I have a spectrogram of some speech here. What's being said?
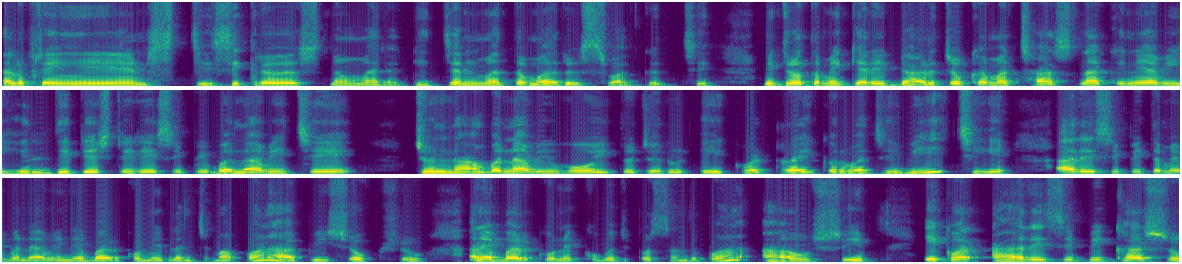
હેલો ફ્રેન્ડ્સ જય શ્રી કૃષ્ણ. મારા કિચનમાં તમારું સ્વાગત છે. મિત્રો, તમે ક્યારેય દાળ ચોખામાં છાશ નાખીને આવી હેલ્ધી ટેસ્ટી રેસીપી બનાવી છે? જો ના બનાવી હોય, તો જરૂર એકવાર ટ્રાય કરવા જેવી છીએ. આ રેસીપી તમે બનાવીને બાળકોને લંચમાં પણ આપી શકશો અને બાળકોને ખૂબ જ પસંદ પણ આવશે. એકવાર આ રેસીપી ખાશો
